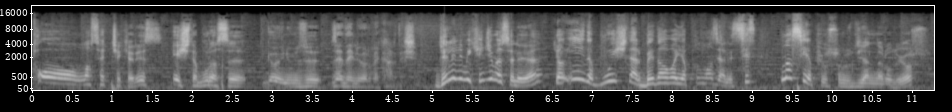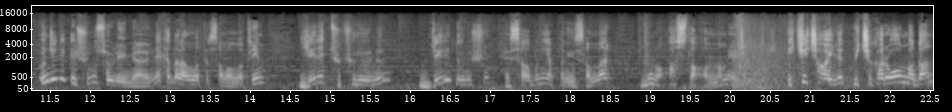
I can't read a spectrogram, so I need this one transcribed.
tonla set çekeriz. İşte burası göğünümüzü zedeliyor be kardeşim. Gelelim ikinci meseleye. Ya iyi de bu işler bedava yapılmaz yani. Siz nasıl yapıyorsunuz diyenler oluyor. Öncelikle şunu söyleyeyim yani ne kadar anlatırsam anlatayım. Yere tükürüğünün geri dönüşüm hesabını yapan insanlar bunu asla anlamayacaktır. İki çaylık bir çıkarı olmadan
